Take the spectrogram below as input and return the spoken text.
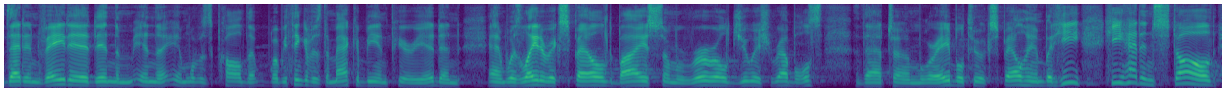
that invaded in, the, in, the, in what was called the, what we think of as the Maccabean period and, and was later expelled by some rural Jewish rebels that um, were able to expel him. But he, he had installed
